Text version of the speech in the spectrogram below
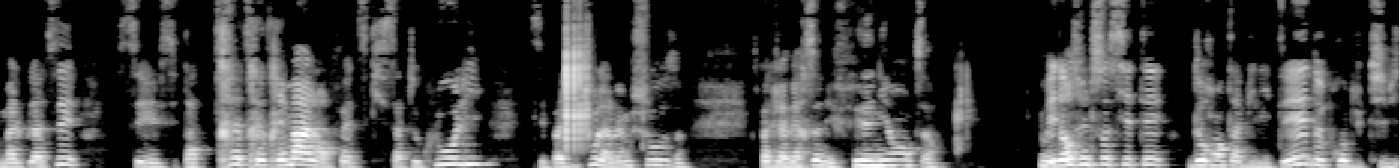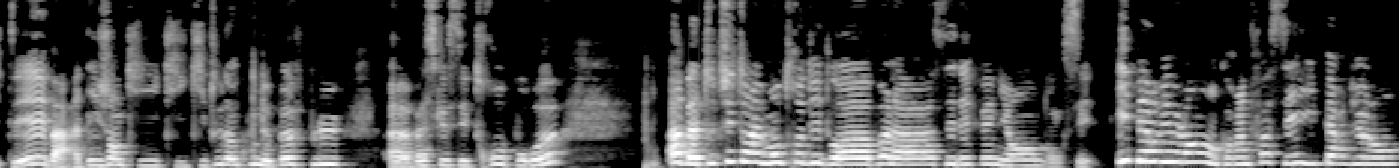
mal placée c'est t'as très très très mal en fait, ça te cloue au lit. C'est pas du tout la même chose. C'est pas que la personne est feignante. Mais dans une société de rentabilité, de productivité, bah, des gens qui, qui, tout d'un coup ne peuvent plus euh, parce que c'est trop pour eux, ah bah tout de suite on les montre du doigt, voilà, c'est des feignants, donc c'est hyper violent, encore une fois c'est hyper violent.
